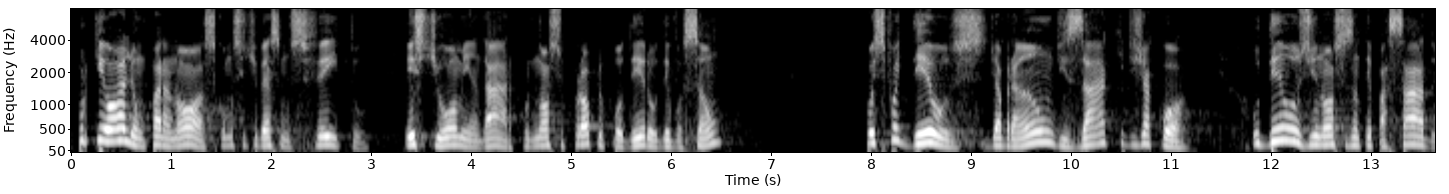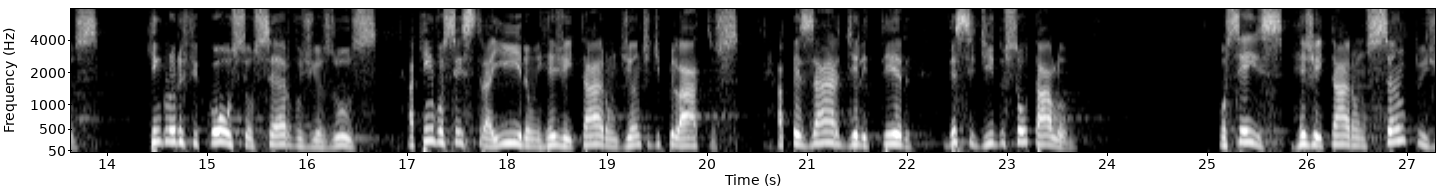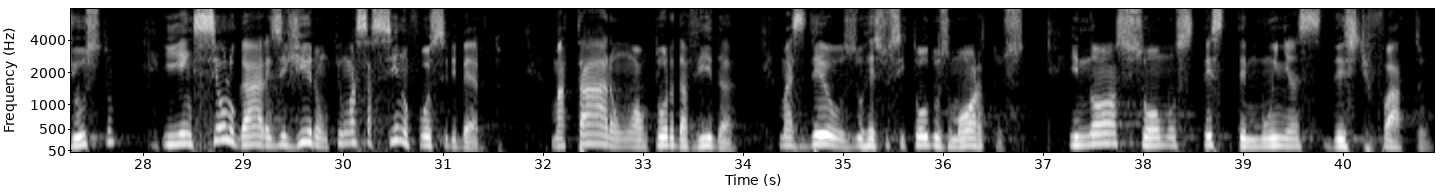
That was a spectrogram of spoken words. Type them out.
porque olham para nós como se tivéssemos feito este homem andar por nosso próprio poder ou devoção? Pois foi Deus de Abraão, de Isaac e de Jacó, o Deus de nossos antepassados, quem glorificou o seu servo Jesus, a quem vocês traíram e rejeitaram diante de Pilatos, apesar de ele ter decidido soltá-lo. Vocês rejeitaram santo e justo e em seu lugar exigiram que um assassino fosse liberto. Mataram o autor da vida, mas Deus o ressuscitou dos mortos, e nós somos testemunhas deste fato.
